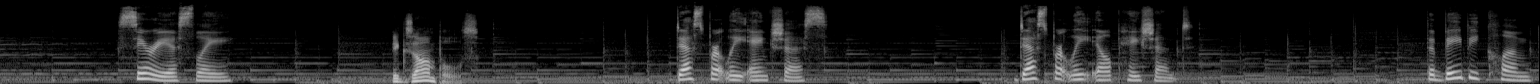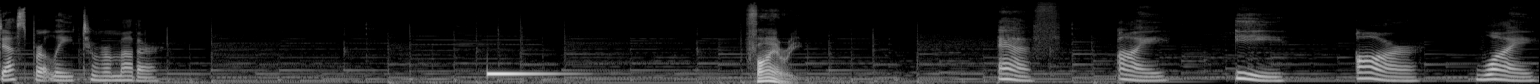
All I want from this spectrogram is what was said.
seriously. Examples Desperately anxious, desperately ill patient. The baby clung desperately to her mother. Fiery F I E R Y.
